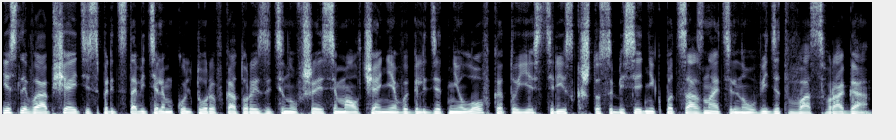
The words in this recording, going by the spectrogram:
Если вы общаетесь с представителем культуры, в которой затянувшееся молчание выглядит неловко, то есть риск, что собеседник подсознательно увидит в вас врага.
